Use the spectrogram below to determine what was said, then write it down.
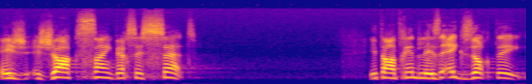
Et Jacques 5, verset 7. Est en train de les exhorter.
